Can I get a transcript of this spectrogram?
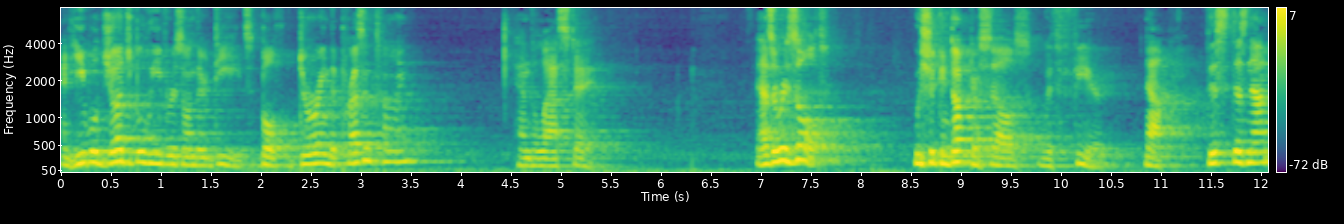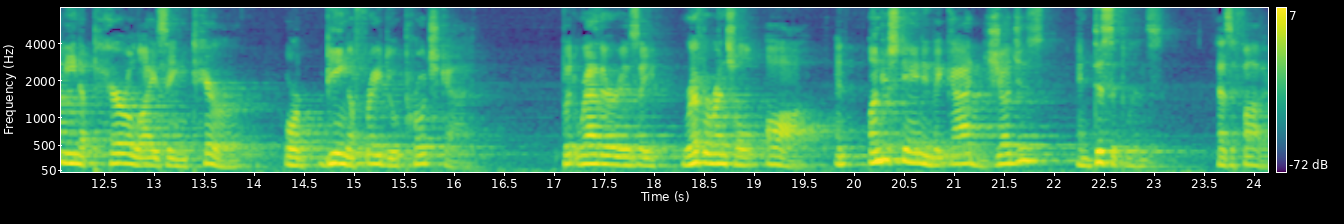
and he will judge believers on their deeds, both during the present time and the last day. As a result, we should conduct ourselves with fear. Now, this does not mean a paralyzing terror or being afraid to approach God, but rather is a reverential awe, an understanding that God judges and disciplines as a father.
